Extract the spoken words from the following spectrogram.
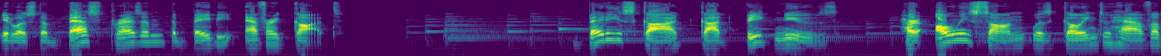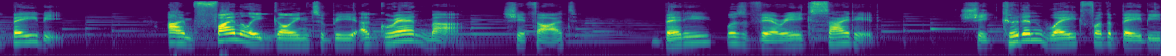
It was the best present the baby ever got. Betty Scott got big news. Her only son was going to have a baby. I'm finally going to be a grandma, she thought. Betty was very excited. She couldn't wait for the baby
